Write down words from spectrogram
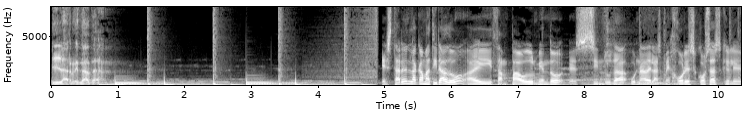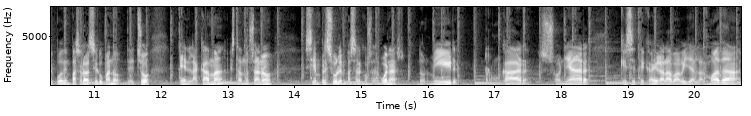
La redada. Estar en la cama tirado, ahí zampado durmiendo, es sin duda una de las mejores cosas que le pueden pasar al ser humano. De hecho, en la cama, estando sano, siempre suelen pasar cosas buenas. Dormir, roncar, soñar, que se te caiga la babilla en la almohada,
